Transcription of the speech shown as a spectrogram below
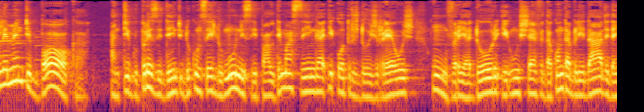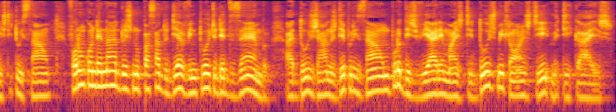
Clemente Boca antigo presidente do Conselho Municipal de Massinga e outros dois réus, um vereador e um chefe da contabilidade da instituição, foram condenados no passado dia 28 de dezembro a dois anos de prisão por desviarem mais de 2 milhões de meticais.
